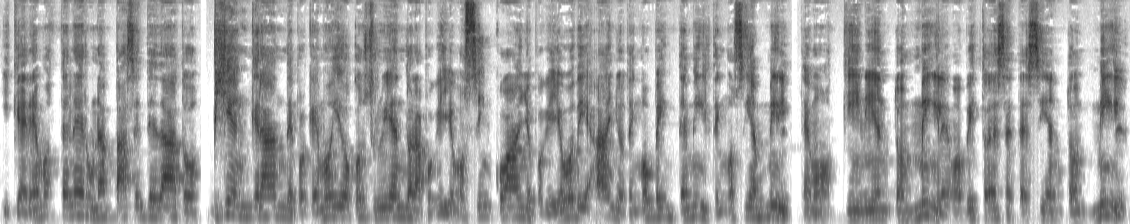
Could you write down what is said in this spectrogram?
y queremos tener unas bases de datos bien grandes porque hemos ido construyéndola, porque llevo 5 años, porque llevo 10 años, tengo 20 mil, tengo 100 mil, tenemos 500 mil, hemos visto de 700 mil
